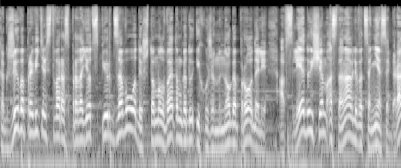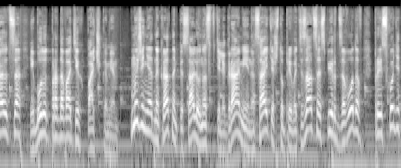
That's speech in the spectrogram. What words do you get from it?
как живо правительство распродает спиртзаводы, что, мол, в этом году их уже много продали, а в следующем останавливаться не собираются и будут продавать их пачками. Мы же неоднократно писали у нас в Телеграме и на сайте, что приватизация спиртзаводов происходит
